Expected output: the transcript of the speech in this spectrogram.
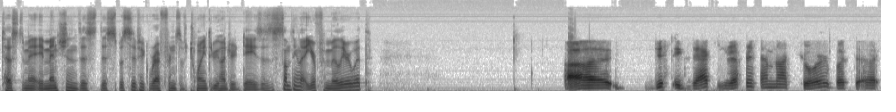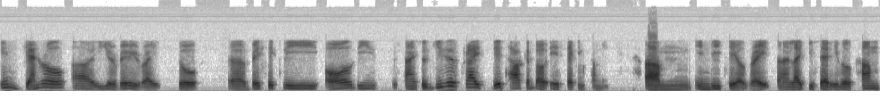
Testament, it mentions this this specific reference of 2,300 days. Is this something that you're familiar with? Uh, this exact reference, I'm not sure, but uh, in general, uh, you're very right. So uh, basically, all these signs. So Jesus Christ did talk about his second coming um, in detail, right? Uh, like you said, he will come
